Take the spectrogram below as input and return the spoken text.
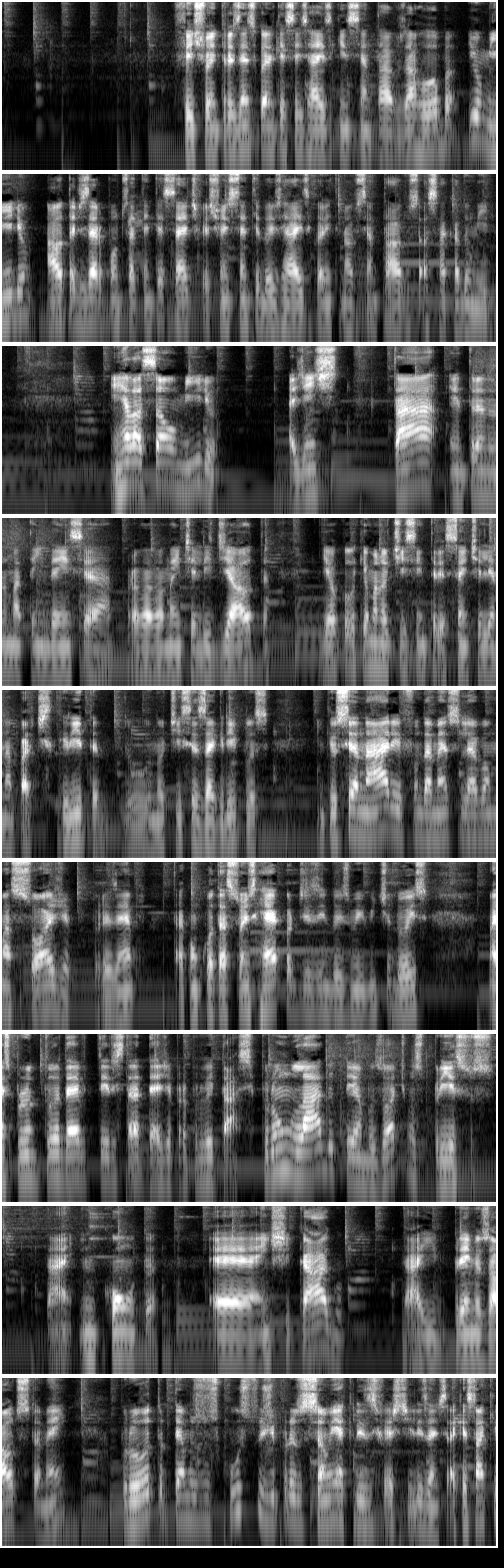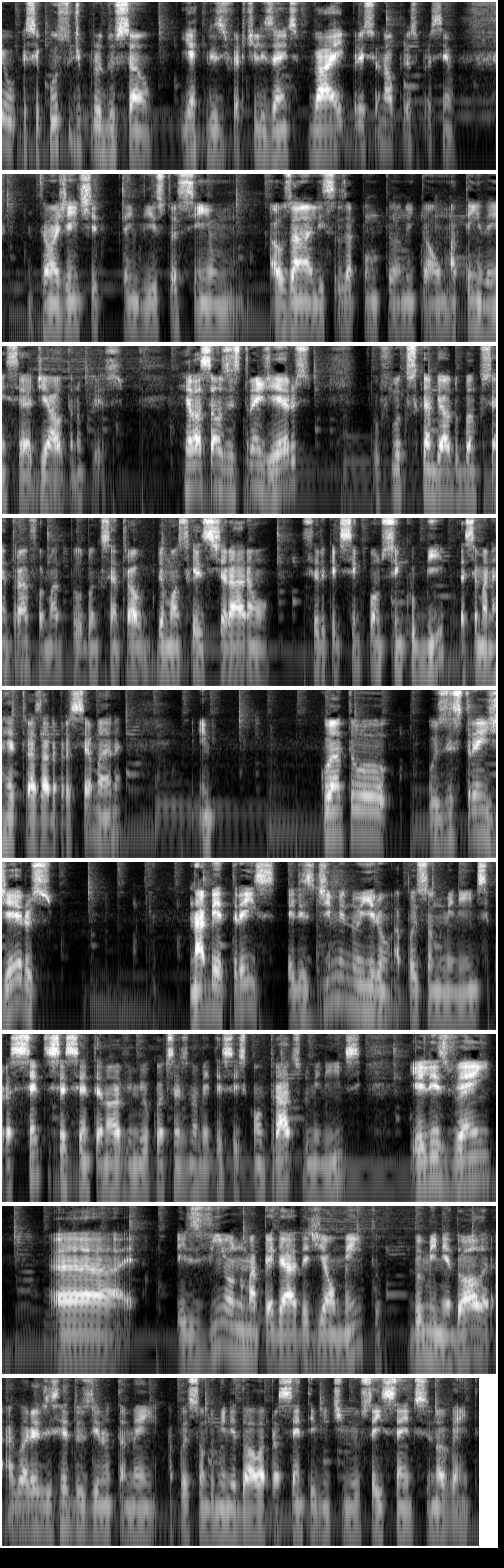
fechou em R$ 346,15 arroba, e o milho, alta de 0,77, fechou em R$ 102,49 a saca do milho. Em relação ao milho, a gente está entrando numa tendência provavelmente ali de alta, e eu coloquei uma notícia interessante ali na parte escrita do Notícias Agrícolas, em que o cenário e fundamentos levam uma soja, por exemplo, está com cotações recordes em 2022, mas o produtor deve ter estratégia para aproveitar. Se por um lado temos ótimos preços tá, em conta é, em Chicago tá, e prêmios altos também, por outro, temos os custos de produção e a crise de fertilizantes. A questão é que esse custo de produção e a crise de fertilizantes vai pressionar o preço para cima. Então a gente tem visto assim um, os analistas apontando então uma tendência de alta no preço. Em relação aos estrangeiros, o fluxo cambial do Banco Central, informado pelo Banco Central, demonstra que eles tiraram cerca de 5,5 bi da semana retrasada para a semana, enquanto os estrangeiros na B3, eles diminuíram a posição do mini índice para 169.496 contratos do mini índice e eles vêm, uh, eles vinham numa pegada de aumento do mini dólar, agora eles reduziram também a posição do mini dólar para 120.690.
